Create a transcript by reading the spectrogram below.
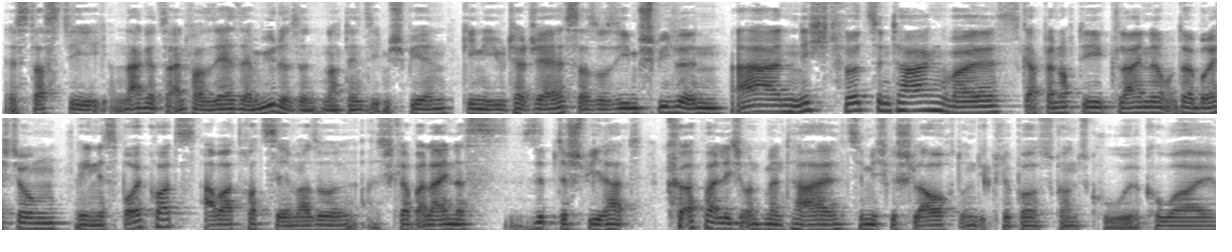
ist, dass die Nuggets einfach sehr, sehr müde sind nach den sieben Spielen gegen die Utah Jazz. Also sieben Spiele in ah, nicht 14 Tagen, weil es gab ja noch die kleine Unterbrechung wegen des Boykotts, aber trotzdem, also also ich glaube, allein das siebte Spiel hat körperlich und mental ziemlich geschlaucht und die Clippers ganz cool. Kawhi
